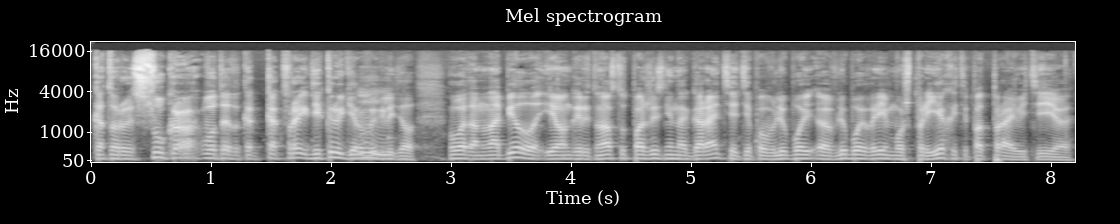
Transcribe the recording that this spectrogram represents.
который, сука, вот это, как, как Фредди Крюгер выглядел. Вот, она набила, и он говорит, у нас тут пожизненная гарантия, типа, в, любой, э, в любое время можешь приехать и подправить ее.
